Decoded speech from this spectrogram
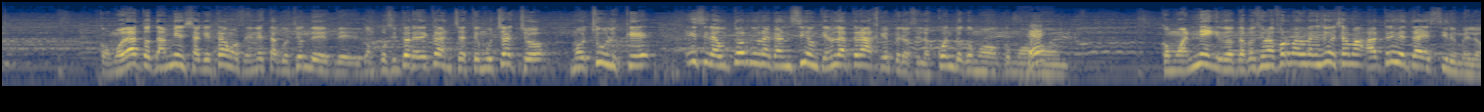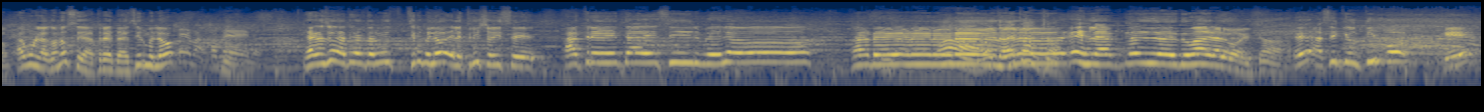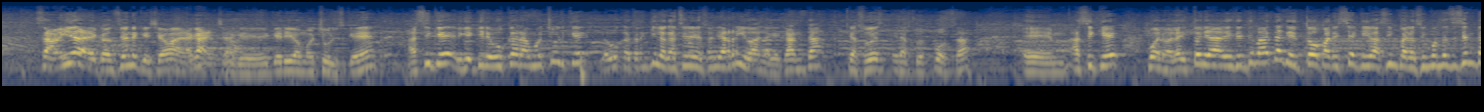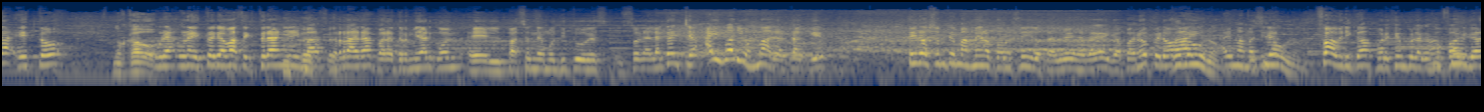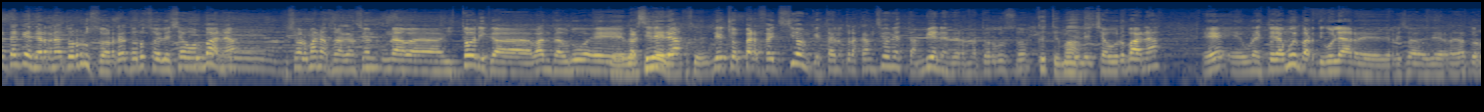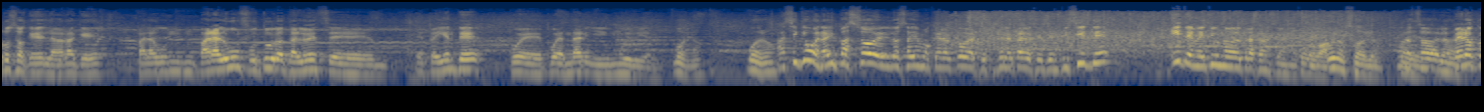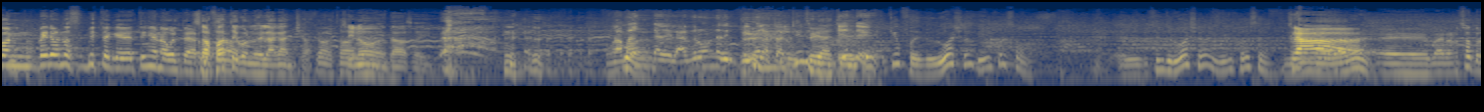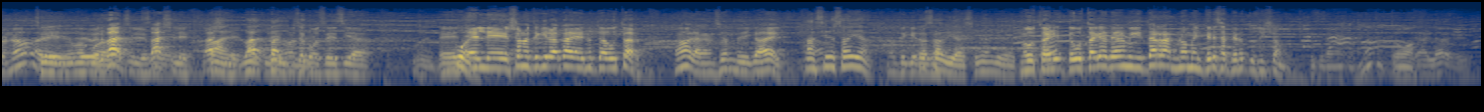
como dato también, ya que estamos en esta cuestión de, de compositores de cancha, este muchacho Mochulske es el autor de una canción que no la traje, pero se los cuento como, como, como anécdota, por decir una forma, de una canción que se llama Atrévete a decírmelo. ¿Alguno la conoce? Atrévete a decírmelo. La canción de Atrévete a decírmelo, el estribillo dice Atrévete a decírmelo. Ah. Es la canción de tu madre al boy. ¿Eh? Así que un tipo que sabía de canciones que llevaba a la cancha, que, querido Mochulske. ¿eh? Así que el que quiere buscar a Mochulske, lo busca tranquilo. La canción de Sonia Rivas, la que canta, que a su vez era su esposa. Eh, así que, bueno, la historia de este tema de ataque, todo parecía que iba así para los 50-60. Esto Nos cagó. una, una historia más extraña y más rara para terminar con el Pasión de Multitudes sola en la cancha. Hay varios más de ataque, pero son temas menos conocidos tal vez de ataque, capaz no, pero Dame hay, uno, hay más material. uno. Fábrica, por ejemplo, la canción Ah, Fábrica de. Ataque es de Renato Russo, Renato Russo de Leyenda Urbana. Leyenda Urbana es una canción, una uh, histórica banda eh, De brasilera. brasilera, sí. De hecho, Perfección, que está en otras canciones, también es de Renato Russo. Qué temazo. De Lechá Urbana. eh, eh, una historia muy particular de, de, Re- de Renato Russo que la verdad que para algún, para algún futuro tal vez eh, expediente puede, puede andar y muy bien. Bueno, bueno. Así que bueno, ahí pasó, el, no sabíamos que era el cover especial Ataque 77 y te metí uno de otras canciones. Uno solo. Uno bien, solo, bueno, pero con, gusta. pero no, viste que tenía una vuelta de rosca. Zafaste con lo de la cancha. Claro, si no, bien. estabas ahí. Una manga de ladrones del primer. ¿Quién era este? ¿Entiendes? ¿Quién- ¿Quién fue? ¿El uruguayo que dijo eso? ¿El presidente uruguayo el que dijo eso? Claro, ¿El eh, para nosotros, ¿no? Sí, Eh, no el acuerdo. Bachelet, Sí. Bachelet, Bachelet, Bachelet, no sé cómo se decía. El, Bueno. el de Yo no te quiero acá, eh, no te va a gustar, ¿no? La canción dedicada a él. Ah, sí, no sabía. No te quiero No acá. sabía no. Me gustaría, ¿Te gustaría tener mi guitarra? No me interesa tener tu sillón. Dice la canción, ¿no? Toma. Te habla de-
